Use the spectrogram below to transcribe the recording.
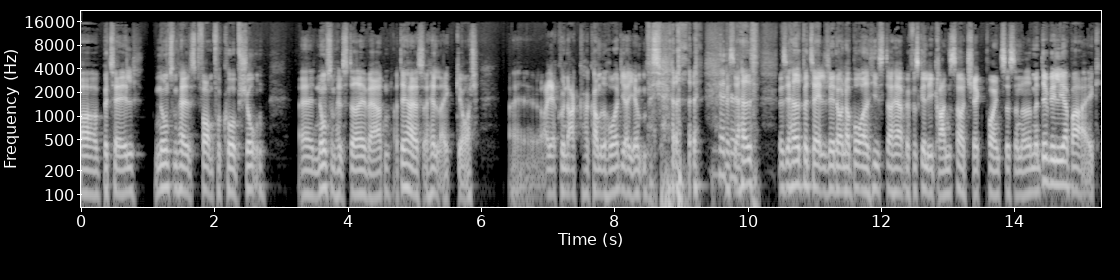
at betale nogen som helst form for korruption øh, nogen som helst steder i verden, og det har jeg så heller ikke gjort. Øh, og jeg kunne nok have kommet hurtigere hjem, hvis jeg havde, hvis jeg havde, hvis jeg havde betalt lidt under bordet hister her ved forskellige grænser og checkpoints og sådan noget, men det ville jeg bare ikke.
